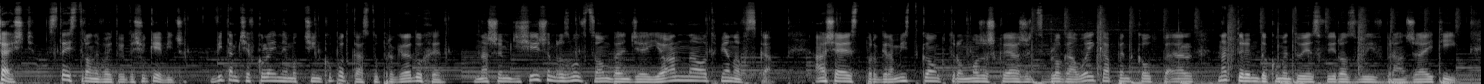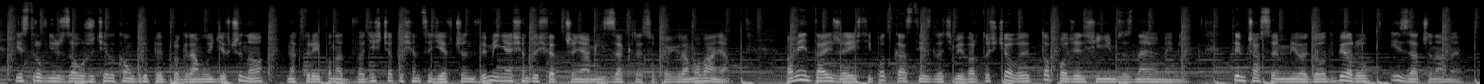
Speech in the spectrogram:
Cześć, z tej strony Wojtek Desiukiewicz. Witam Cię w kolejnym odcinku podcastu Prograduchy. Naszym dzisiejszym rozmówcą będzie Joanna Otmianowska. Asia jest programistką, którą możesz kojarzyć z bloga wakeupandcode.pl, na którym dokumentuje swój rozwój w branży IT. Jest również założycielką grupy Programu i Dziewczyno, na której ponad 20 tysięcy dziewczyn wymienia się doświadczeniami z zakresu programowania. Pamiętaj, że jeśli podcast jest dla Ciebie wartościowy, to podziel się nim ze znajomymi. Tymczasem miłego odbioru i zaczynamy.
